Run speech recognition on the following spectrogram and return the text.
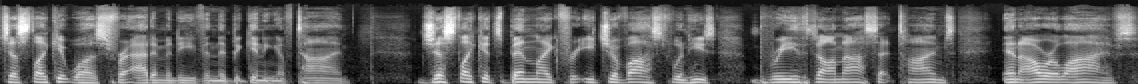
Just like it was for Adam and Eve in the beginning of time just like it's been like for each of us when He's breathed on us at times in our lives.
